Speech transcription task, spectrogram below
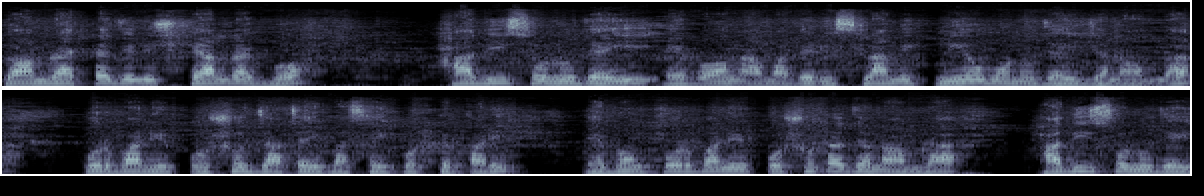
তো আমরা একটা জিনিস খেয়াল রাখব, হাদিস অনুযায়ী এবং আমাদের ইসলামিক নিয়ম অনুযায়ী যেন আমরা কোরবানির পশু যাচাই বাছাই করতে পারি এবং কোরবানির পশুটা যেন আমরা হাদিস অনুযায়ী,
